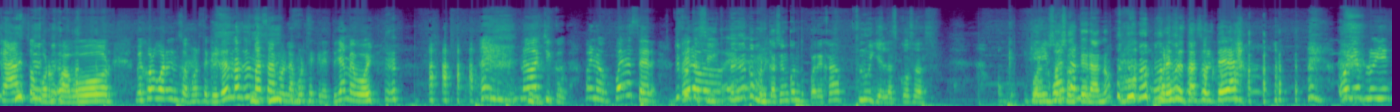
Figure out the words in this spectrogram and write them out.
caso, por favor. Mejor guarden su amor secreto. Es más, es más sano el amor secreto. Ya me voy. No, chicos. Bueno, puede ser. Yo pero, creo que sí, eh, tener comunicación con tu pareja fluyen las cosas. Por que eso soltera, ¿no? Ah, por eso estás soltera. Oye, Fluye,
